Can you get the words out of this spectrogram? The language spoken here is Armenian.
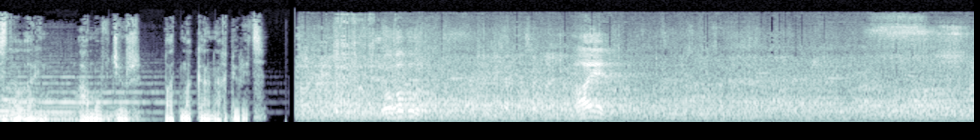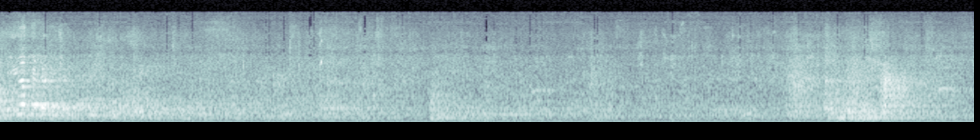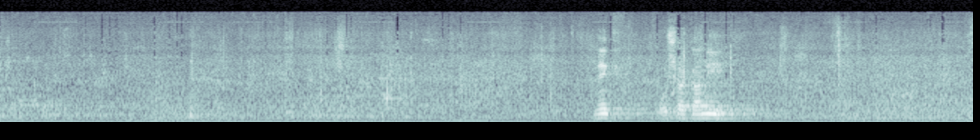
կրիստալային համով ջուր պատմական աղբյուրից։ Ժողովուրդ, հայեր, մենք Օշականի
